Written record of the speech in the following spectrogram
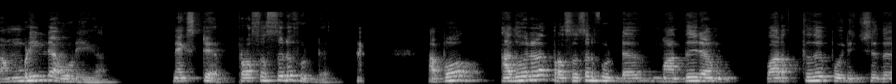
കംപ്ലീറ്റ്ലി അവോയ്ഡ് ചെയ്യുക. നെക്സ്റ്റ് പ്രോസസ്ഡ് ഫുഡ് അപ്പോൾ അതുപോലെയുള്ള പ്രോസസ്ഡ് ഫുഡ് മധുരം വറുത്തത് പൊരിച്ചത്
